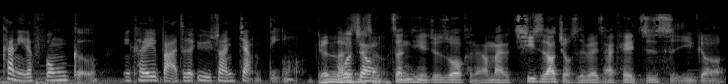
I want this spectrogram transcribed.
看你的风格，你可以把这个预算降低。原来不过这样整体就是说，可能要卖了七十到九十杯才可以支持一个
